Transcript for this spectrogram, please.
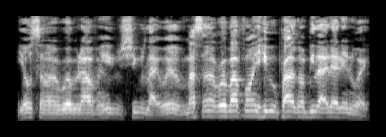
your son rubbing off and he she was like, Well, if my son rub off on you, he was probably gonna be like that anyway.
